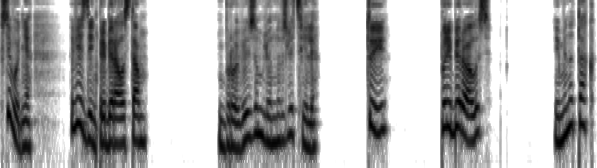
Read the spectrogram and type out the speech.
Сегодня. Весь день прибиралась там. Брови изумленно взлетели. Ты? Прибиралась? Именно так.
